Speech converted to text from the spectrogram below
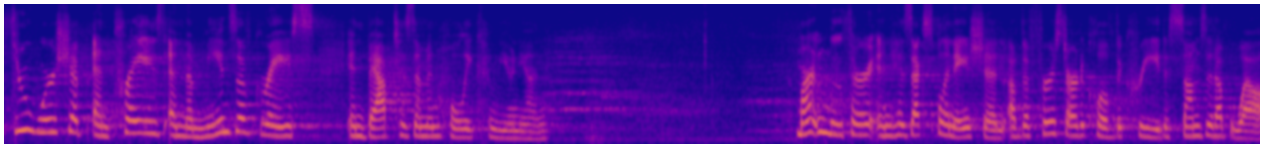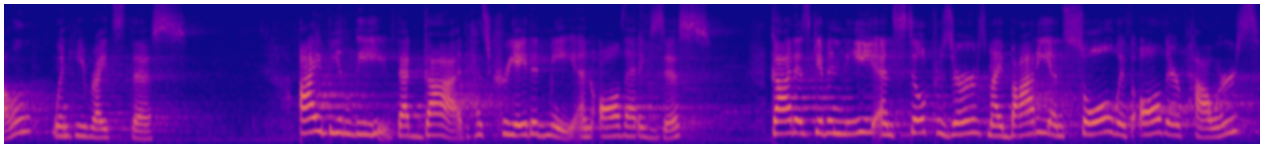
through worship and praise and the means of grace in baptism and Holy Communion. Martin Luther, in his explanation of the first article of the Creed, sums it up well when he writes this I believe that God has created me and all that exists. God has given me and still preserves my body and soul with all their powers.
